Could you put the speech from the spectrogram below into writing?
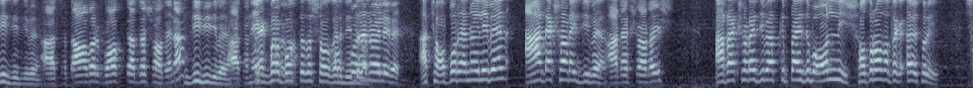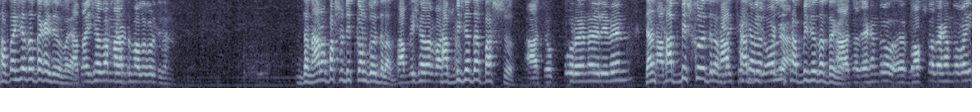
জি জি জি আচ্ছা তাও আবার বক্স চার্জার সহ তাই না? জি জি জি আচ্ছা, একবার কথা। বক্তাদের সহকারে দিয়ে ইলেভেন আচ্ছা অপো রেনো ইলেভেন আট একশো আঠাশ জিবি আট একশো আঠাইশ আট একশো আঠাশ জিবি আজকে প্রাইস দেবো অনলি সতেরো হাজার টাকা সরি সাতাইশ হাজার টাকায় দেবো সাতাইশ হাজার না একটু ভালো করে দিবেন। জান আরও পাঁচশো ডিসকাউন্ট করে দিলাম। ছাব্বিশ হাজার ছাব্বিশ হাজার পাঁচশো। আচ্ছা ওপো রেনো ইলেভেন জান ছাব্বিশ করে দিলাম ভাই 26,000 ছাব্বিশ অনলি ছাব্বিশ হাজার টাকা। আচ্ছা দেখেন তো বক্সটা দেখেন তো ভাই।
